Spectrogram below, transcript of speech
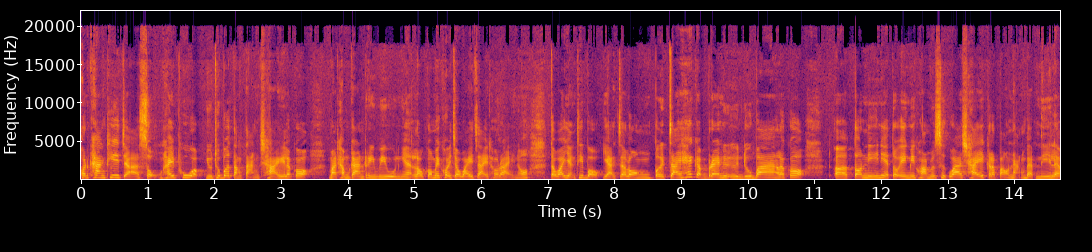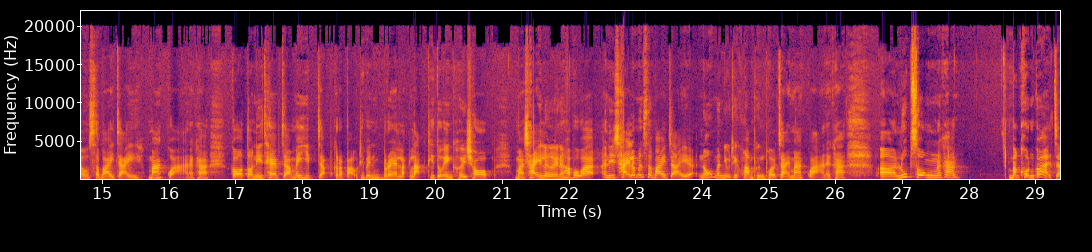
ค่อนข้างที่จะส่งให้พวกยูทูบเบอร์ต่างๆ ใช้ แล้วก็มาทำการรีวิวเงี้ยเราก็ไม่ค่อยจะไว้ใจเท่าไหร่เนาะแต่ว่าอย่างที่บอกอยากจะลองเปิดใจให้กับแบรนด์อื่นๆดูบ้าง แล้วก็ ตอนนี้เนี่ยตัวเองมีความรู้สึกว่าใช้กระเป๋าหนังแบบนี้แล้วสบายใจมากกว่านะคะ ก็ตอนนี้แทบจะไม่หยิบจับกระเป๋าที่เป็นแบรนด์หลัก ๆ ที่ตัวเองเคยชอบมาใช้เลยนะคะ เพราะว่าอันนี้ใช้แล้วมันสบายใจอะเนาะมันอยู่ที่ความพึงพอใจมากกว่านะคะรูปทรงนะคะ บางคนก็อาจจะ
